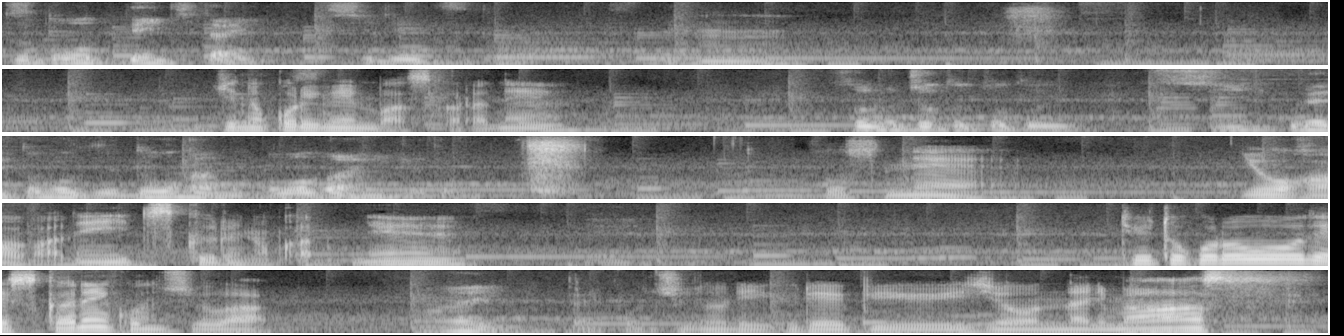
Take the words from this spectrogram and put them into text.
ずっと追っていきたいシリーズですね。うん。うん。生き残りメンバーですからね。それもちょっと、ちょっと、シークレットモードでどうなるのかわからへんけど。そうですね。ヨハがね、いつ来るのかね。ねっていうところですかね、今週は。はい。わ今週のリーグレビュー以上になります。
